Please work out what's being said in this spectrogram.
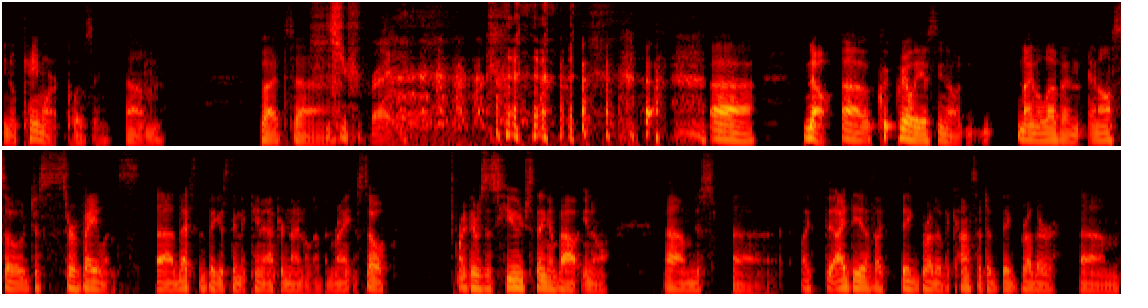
you know kmart closing. Um, but uh, right. uh, no, uh, cl- clearly it's you know 9/11 and also just surveillance. Uh, that's the biggest thing that came after 9/11, right? So like there was this huge thing about you know um, just uh, like the idea of like Big Brother, the concept of Big Brother, um,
